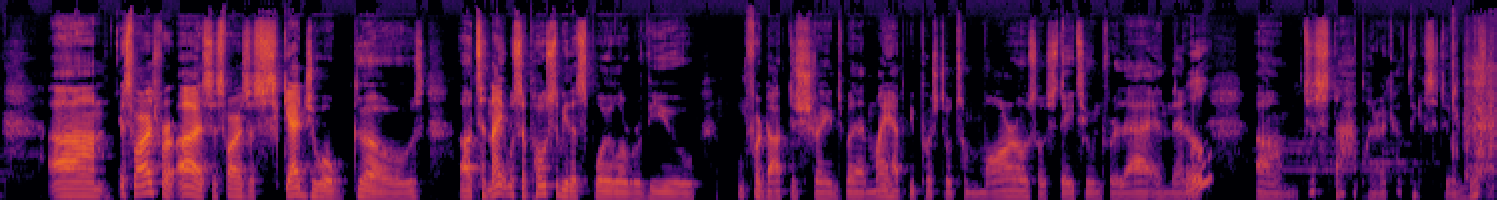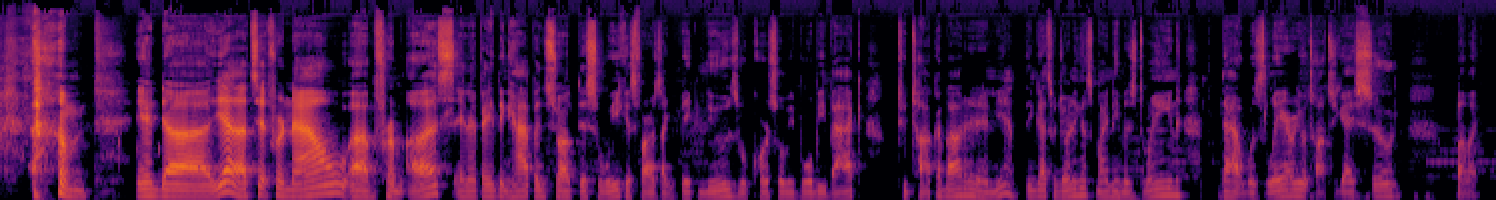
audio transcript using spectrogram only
Um, as far as for us, as far as the schedule goes, uh, tonight was supposed to be the spoiler review for Doctor Strange, but that might have to be pushed till tomorrow. So stay tuned for that. And then Ooh. um, just stop, Larry. I got things to do. Um, and uh, yeah, that's it for now uh, from us. And if anything happens throughout this week, as far as like big news, of course we'll be we'll be back to talk about it. And yeah, thank you guys for joining us. My name is Duane. That was Larry. We'll talk to you guys soon. Bye bye.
